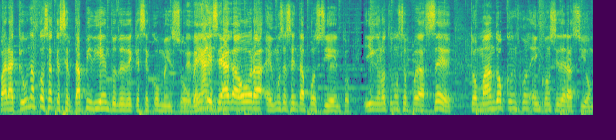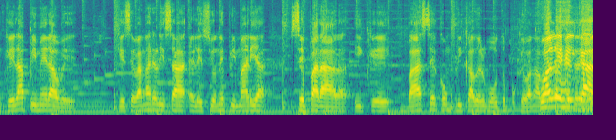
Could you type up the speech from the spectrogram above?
para que una cosa que se está pidiendo desde que se comenzó, Desde venga y se haga ahora en un 60% y en el otro no se puede hacer, tomando en consideración que es la primera vez que se van a realizar elecciones primarias separadas y que va a ser complicado el voto porque van a haber ¿Cuál es el caso?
